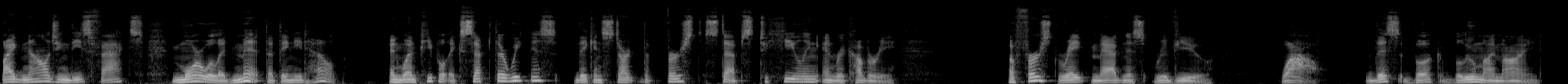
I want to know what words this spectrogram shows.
By acknowledging these facts, more will admit that they need help. And when people accept their weakness, they can start the first steps to healing and recovery. A first rate madness review. Wow, this book blew my mind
